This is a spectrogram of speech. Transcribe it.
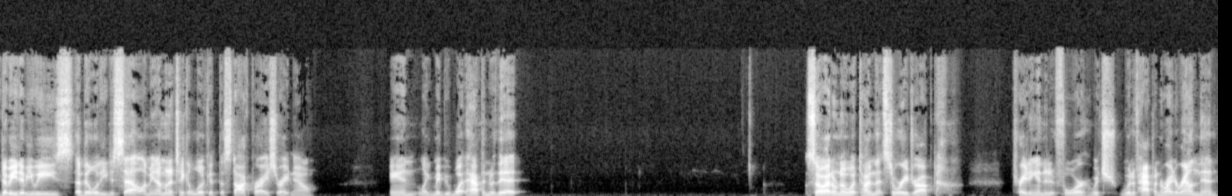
WWE's ability to sell. I mean, I'm going to take a look at the stock price right now and like maybe what happened with it. So I don't know what time that story dropped. trading ended at four, which would have happened right around then.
